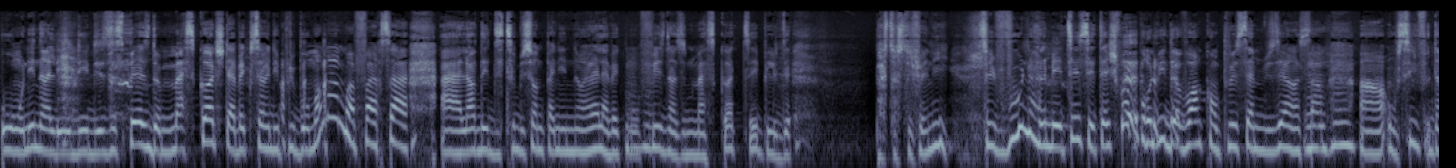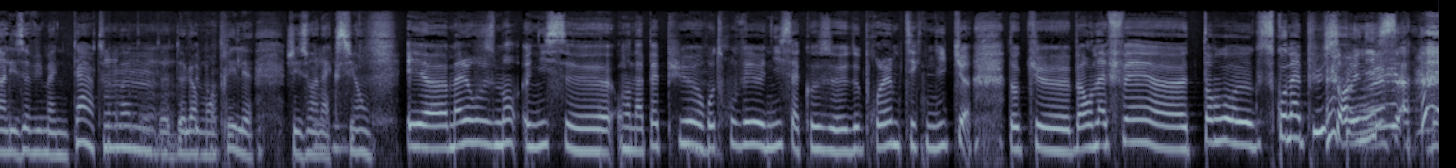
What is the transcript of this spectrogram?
où on est dans les, des, des espèces de mascottes. J'étais avec ça un des plus beaux moments, moi, faire ça à, à l'heure des distributions de paniers de Noël avec mon fils dans une mascotte, tu sais, puis Pasteur Stéphanie, c'est vous dans le métier. C'était chouette pour lui de voir qu'on peut s'amuser ensemble, en- aussi dans les œuvres humanitaires, tu vois, de, de- de leur montrer le Jésus en action. Et euh, malheureusement, Eunice, euh, on n'a pas pu euh, retrouver Eunice à cause euh, de problèmes techniques. Donc, euh, bah, on a fait euh, tant ce qu'on a pu sans Eunice. Mais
